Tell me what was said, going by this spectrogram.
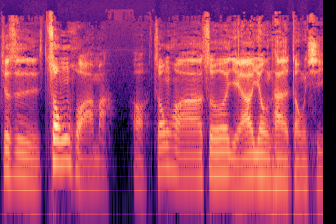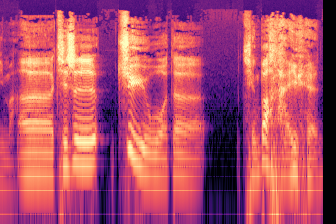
就是中华嘛，哦，中华说也要用他的东西嘛。呃，其实据我的情报来源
